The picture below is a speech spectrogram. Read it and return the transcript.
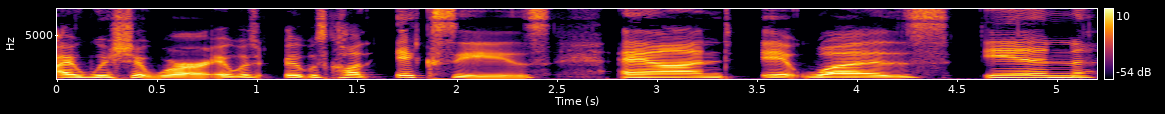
I wish it were it was it was called Ixie's and it was in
